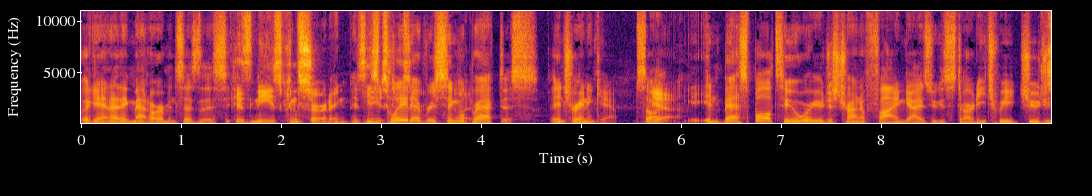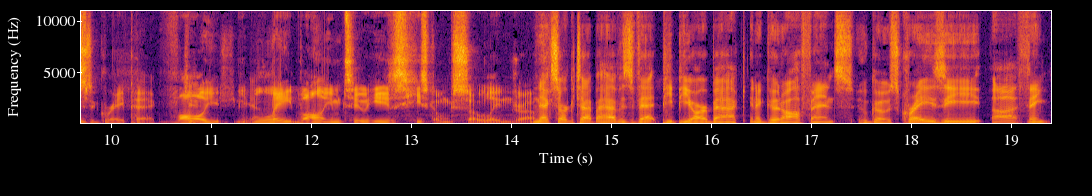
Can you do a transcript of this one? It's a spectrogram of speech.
again. I think Matt Harmon says this. His knees concerning. His He's knees played concerning, every single practice in training camp. So Yeah. in best ball too, where you're just trying to find guys who can start each week, Juju's a great pick. volume late volume too. He's he's going so late in draft. Next archetype I have is vet PPR back in a good offense who goes crazy. Uh, think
